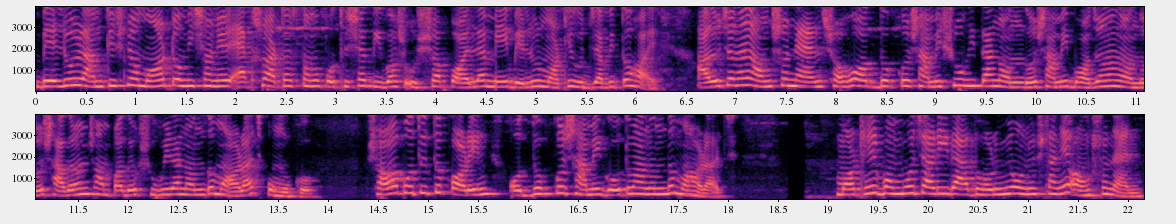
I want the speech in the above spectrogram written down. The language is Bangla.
বেলুর রামকৃষ্ণ মঠ ও মিশনের একশো আঠাশতম প্রতিষ্ঠা দিবস উৎসব পয়লা মে বেলুর মঠে উদযাপিত হয়। আলোচনায় অংশ নেন সহ অধ্যক্ষ স্বামী সুহিতানন্দ, স্বামী ভজনানন্দ, সাধারণ সম্পাদক সুবীরানন্দ মহারাজ প্রমুখ। সভাপতিত্ব করেন অধ্যক্ষ স্বামী গৌতমানন্দ মহারাজ। মঠের ব্রহ্মচারীরা ধর্মীয় অনুষ্ঠানে অংশ নেন।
